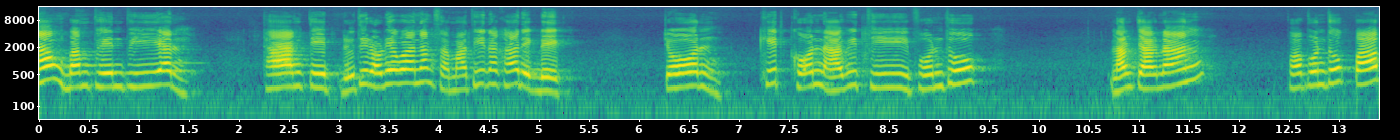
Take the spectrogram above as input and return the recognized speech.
นั่งบำเพ็ญเพียรทางจิตหรือที่เราเรียกว่านั่งสมาธินะคะเด็กๆ จนคิดค้นหาวิธีพ้นทุกข์ หลังจากนั้น พอพ้นทุกข์ปั๊บ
